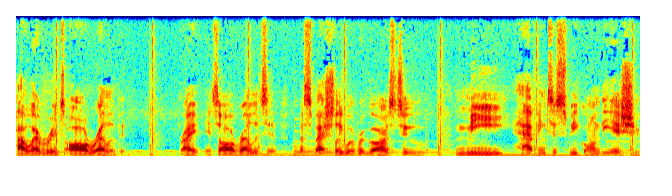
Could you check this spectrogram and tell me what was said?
However, it's all relevant, right? It's all relative, especially with regards to me having to speak on the issue,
